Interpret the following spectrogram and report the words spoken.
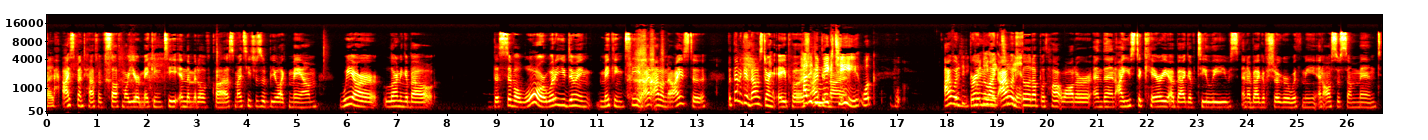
like I spent half of sophomore year making tea in the middle of class. My teachers would be like, "Ma'am, we are learning about the Civil War. What are you doing making tea?" I, I don't know. I used to, but then again, that was during a push. how did you make not- tea what I would did- bring like I would in? fill it up with hot water and then I used to carry a bag of tea leaves and a bag of sugar with me and also some mint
